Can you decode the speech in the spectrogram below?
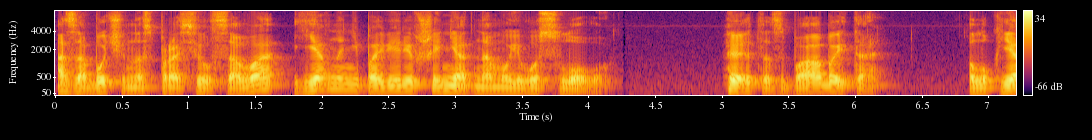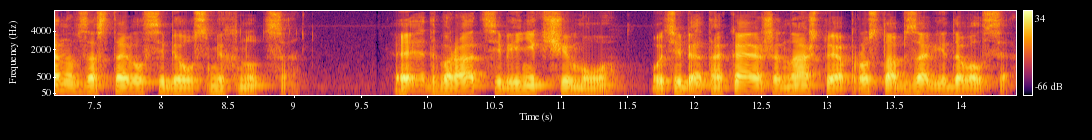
Озабоченно спросил сова, явно не поверивший ни одному его слову. «Это с бабой-то?» Лукьянов заставил себя усмехнуться. «Это, брат, тебе ни к чему. У тебя такая жена, что я просто обзавидовался.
